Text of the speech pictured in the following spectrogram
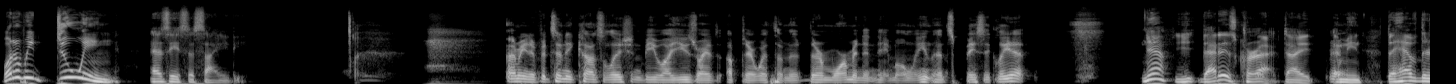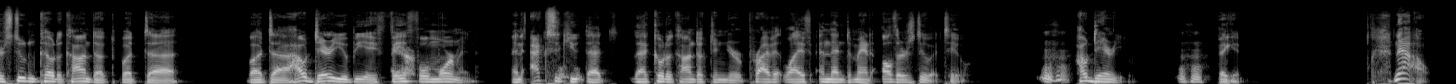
What are we doing as a society? I mean, if it's any consolation, BYU's right up there with them. They're Mormon in name only, and that's basically it. Yeah, you, that is correct. I I mean, they have their student code of conduct, but uh, but uh, how dare you be a faithful Mormon and execute that that code of conduct in your private life and then demand others do it too? Mhm. How dare you, Mhm. bigot? Now,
